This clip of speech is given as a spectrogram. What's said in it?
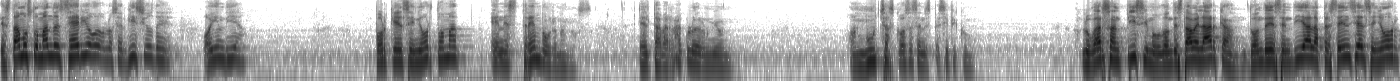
Estamos tomando en serio los servicios de hoy en día. Porque el Señor toma en extremo, hermanos, el tabernáculo de reunión. Con muchas cosas en específico. Lugar santísimo, donde estaba el arca, donde descendía la presencia del Señor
